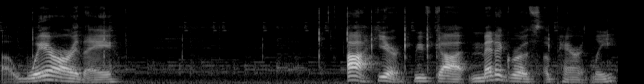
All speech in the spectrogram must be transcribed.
Uh, where are they? Ah, here. We've got Metagross, apparently.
